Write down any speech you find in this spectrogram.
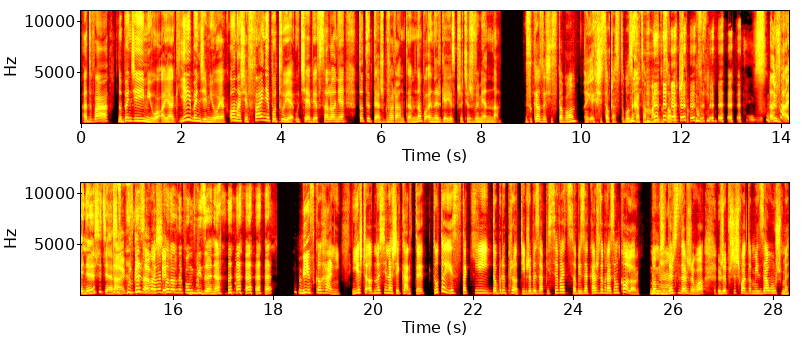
a dwa, no będzie jej miło, a jak jej będzie miło, jak ona się fajnie poczuje u ciebie w salonie, to ty też gwarantem, no bo energia jest przecież wymienna. Zgadzę się z tobą. Jak się cały czas z tobą zgadzam, Magdo, zobacz to. Ale fajnie, ja się cieszę. Tak, zgadzamy mamy się. podobny punkt widzenia. Więc kochani, jeszcze odnośnie naszej karty, tutaj jest taki dobry protip, żeby zapisywać sobie za każdym razem kolor. Bo mhm. mi się mhm. też zdarzyło, że przyszła do mnie, załóżmy,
